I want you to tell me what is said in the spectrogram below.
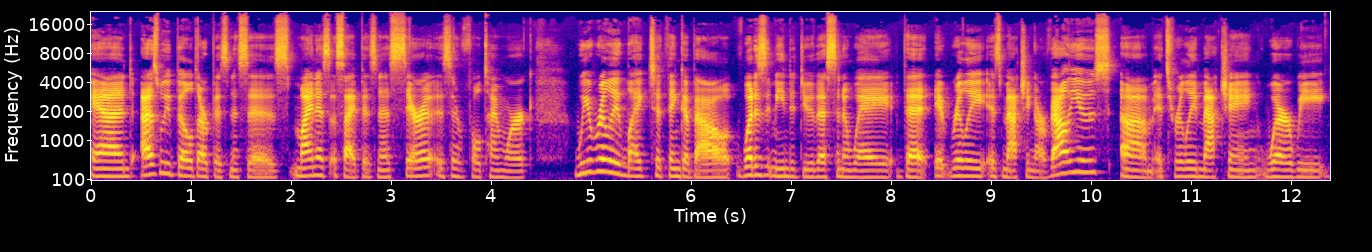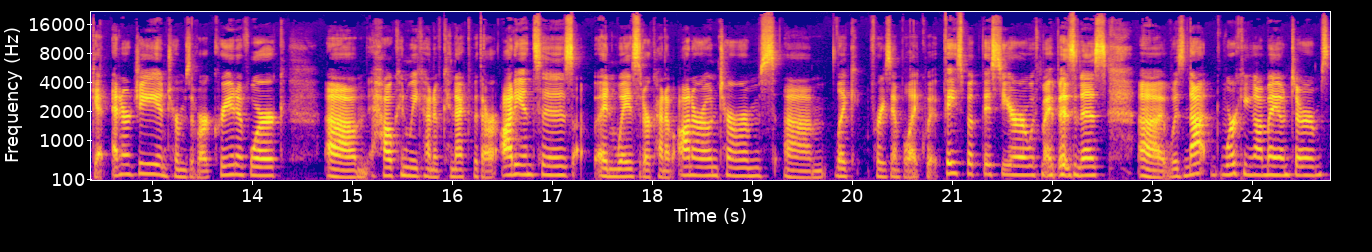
And as we build our businesses, mine is a side business, Sarah is her full time work. We really like to think about what does it mean to do this in a way that it really is matching our values. Um, it's really matching where we get energy in terms of our creative work, um, how can we kind of connect with our audiences in ways that are kind of on our own terms? Um, like, for example, I quit Facebook this year with my business, uh, it was not working on my own terms.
